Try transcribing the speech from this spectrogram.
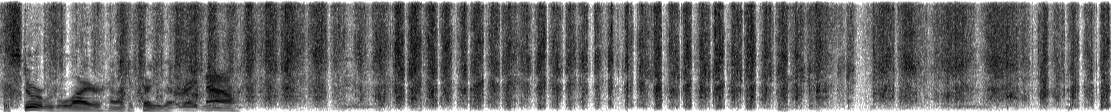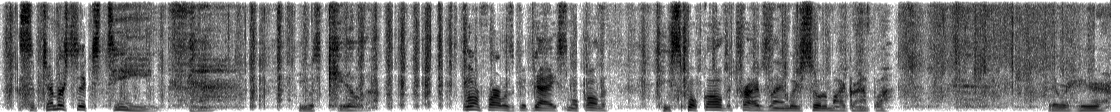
So Stuart was a liar, and I can tell you that right now. September 16th, he was killed. Lorin Farr was a good guy. He spoke all the, he spoke all the tribes' language. So did my grandpa. They were here.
